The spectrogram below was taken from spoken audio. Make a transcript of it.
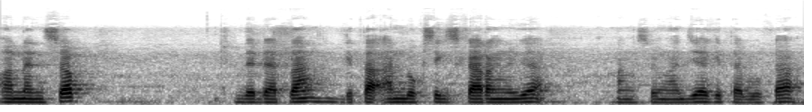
online shop. Sudah datang, kita unboxing sekarang juga. Langsung aja kita buka.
